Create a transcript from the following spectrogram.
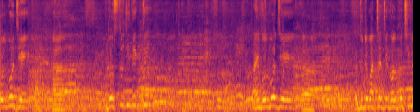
বলব যে দোস্তজি দেখতে, আমি বলব যে দুটো বাচ্চার যে গল্প ছিল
